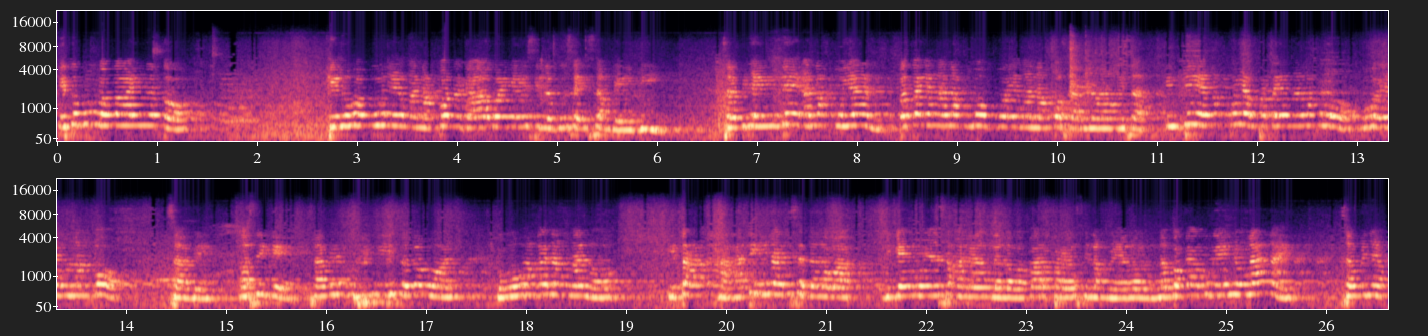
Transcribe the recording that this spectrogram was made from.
ito pong babae na to, kinuha po niya yung anak ko, nag-aaway ngayon sila doon sa isang baby. Sabi niya, hindi, anak ko yan. Patay ang anak mo, buhay ang anak ko. Sabi ng isa, hindi, anak ko yan, patay ang anak mo, buhay ang anak ko. Sabi, o sige, sabi ng ni Solomon, kumuha ka ng ano, kita, hahatiin natin sa dalawa, bigay mo yan sa kanilang dalawa para pareho silang meron. Napag-abugayin yung nanay. Sabi niya,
